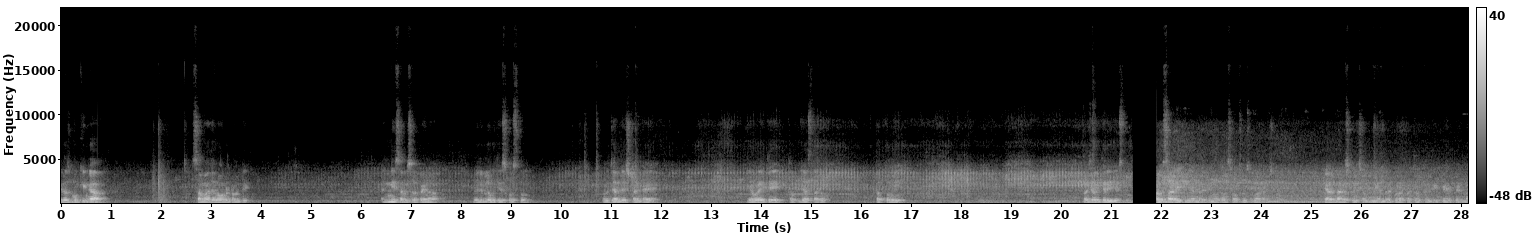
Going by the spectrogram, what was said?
ఈరోజు ముఖ్యంగా సమాజంలో ఉన్నటువంటి అన్ని సమస్యలపైన వెలుగులోకి తీసుకొస్తూ మన జర్నలిస్ట్ అంటే ఎవరైతే తప్పు చేస్తారో తప్పుని ప్రజలకు తెలియజేస్తుంది. మరోసారి మీ అందరికీ నూతన సంవత్సరం శుభాకాంక్షలు. క్యాలెండర్ ఆవిష్కరించినందుకు మీ అందరికీ కూడా ప్రతి ఒక్కరికి పేరు పేరున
